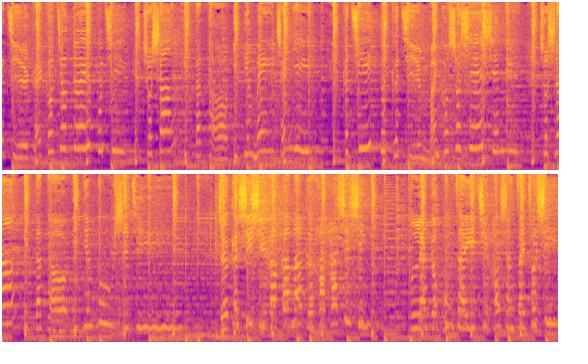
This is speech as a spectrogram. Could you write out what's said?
客气，开口就对不起，说上一大套一点没诚意。客气多客气，满口说谢谢你，说上一大套一点不实际。这个嘻嘻哈哈，那个哈哈嘻嘻，两个碰在一起，好像在做戏。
